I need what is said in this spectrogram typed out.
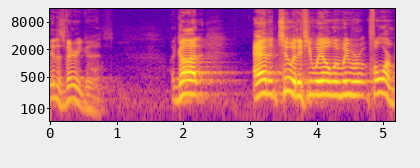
It is very good. God added to it, if you will, when we were formed.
